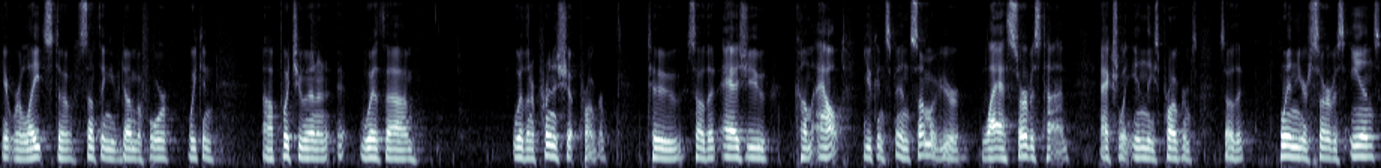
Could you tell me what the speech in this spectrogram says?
it relates to something you've done before, we can uh, put you in a, with, um, with an apprenticeship program to, so that as you come out, you can spend some of your last service time actually in these programs so that when your service ends,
